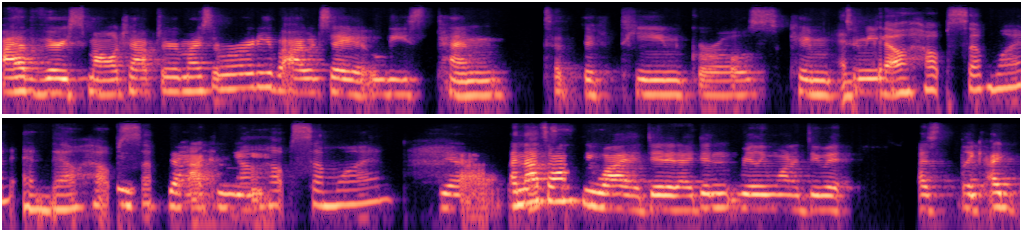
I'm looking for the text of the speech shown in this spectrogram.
I have a very small chapter in my sorority, but I would say at least 10 to 15 girls came and to me. They'll help someone and they'll help exactly. someone. They'll help someone. Yeah. And that's, that's honestly why I did it. I didn't really want to do it as like I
